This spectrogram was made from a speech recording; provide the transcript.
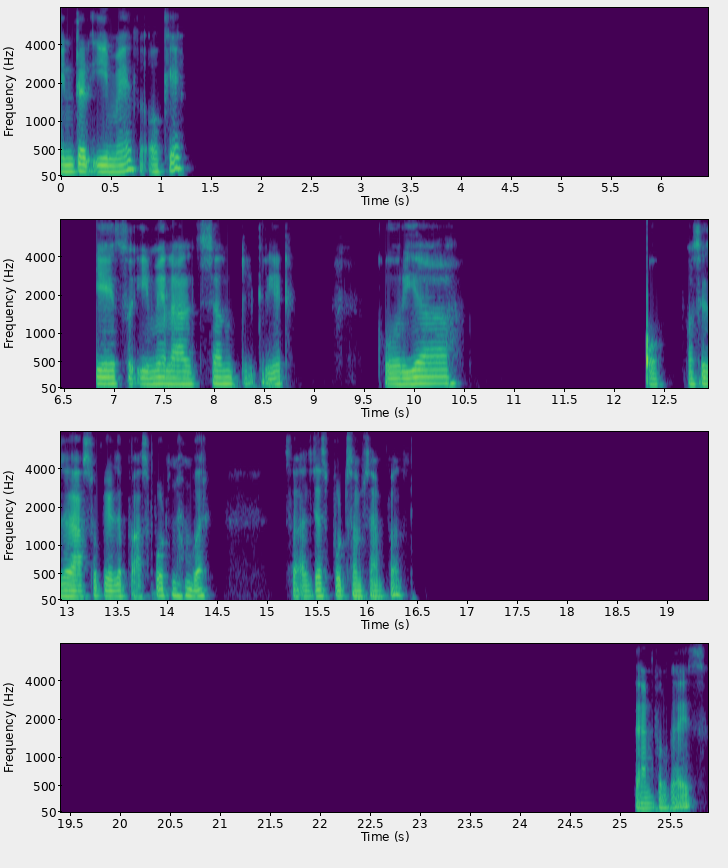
Enter email, okay. Okay, so email I'll simply create Korea oh First is asked to create the passport number. So I'll just put some sample. Sample guys,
